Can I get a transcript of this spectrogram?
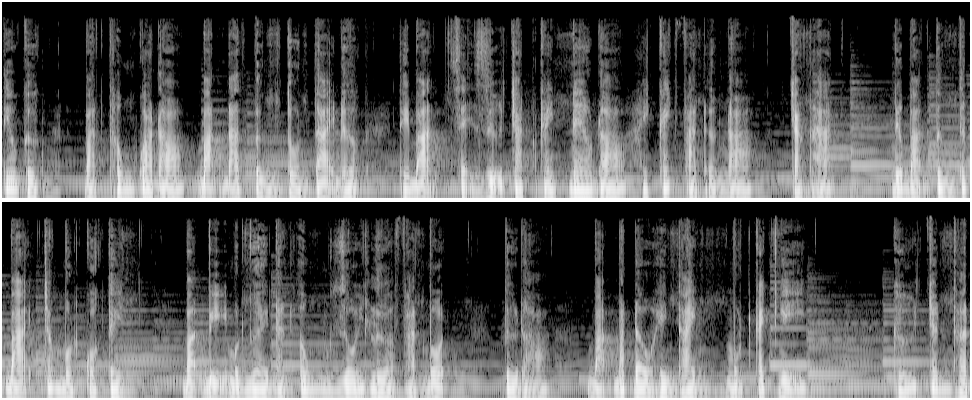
tiêu cực và thông qua đó bạn đã từng tồn tại được, thì bạn sẽ giữ chặt cái neo đó hay cách phản ứng đó chẳng hạn, nếu bạn từng thất bại trong một cuộc tình, bạn bị một người đàn ông dối lừa phản bội, từ đó bạn bắt đầu hình thành một cách nghĩ. Cứ chân thật,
